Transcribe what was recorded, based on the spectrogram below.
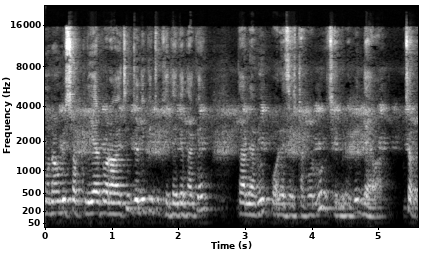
মোটামুটি সব ক্লিয়ার করা হয়েছে। যদি কিছু খেতে থাকে, তাহলে আমি পরে চেষ্টা করব সেগুলোকে দেওয়া চলো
